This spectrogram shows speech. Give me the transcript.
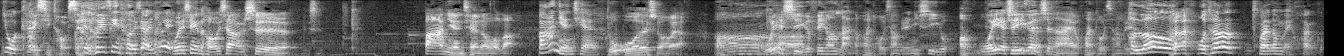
就我看微信头像，微信头像，因为 微信头像是是八年前的我吧，八年前读博的时候呀。哦，我也是一个非常懒得换头像的人。你是一个哦，我也是一个是很爱换头像的人。Hello，我头像从来都没换过。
